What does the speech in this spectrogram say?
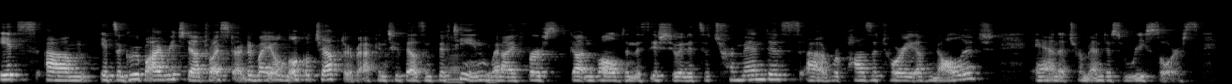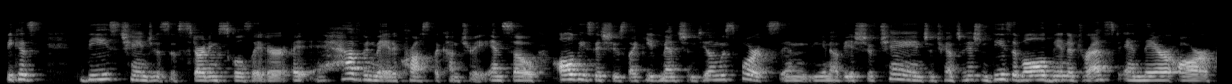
It's um, it's a group I reached out to. I started my own local chapter back in 2015 when I first got involved in this issue, and it's a tremendous uh, repository of knowledge and a tremendous resource because these changes of starting schools later eh, have been made across the country and so all these issues like you'd mentioned dealing with sports and you know the issue of change and transportation these have all been addressed and there are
